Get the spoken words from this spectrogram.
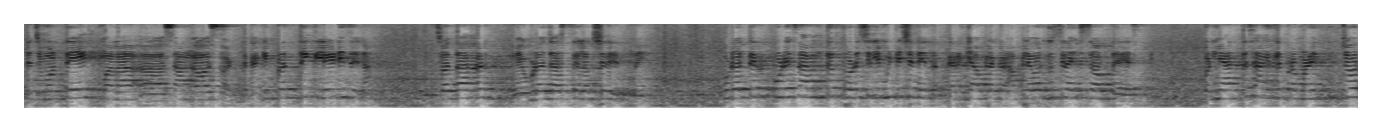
त्याच्यामुळे ते एक मला सांगावंच वाटतं. कारण की प्रत्येक लेडीज आहे ना स्वतःकडे एवढं जास्त लक्ष देत नाही. पुढे तर पुढे चालून तर थोडेसे लिमिटेशन येतात. कारण की आपल्याकडे आपल्यावर दुसऱ्याची जबाबदारी असते पण मी आत्ता सांगितल्याप्रमाणे तुमच्यावर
